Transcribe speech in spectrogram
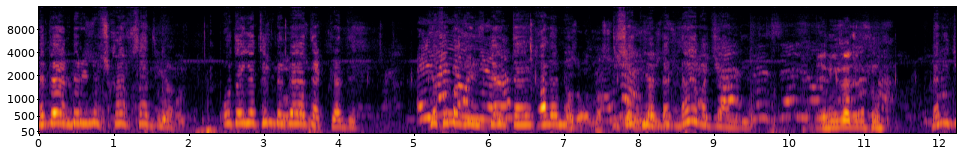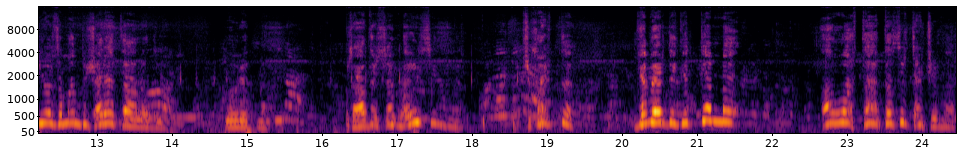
bebeğin birini çıkarsa diyor. O da yetim bebeğe denk geldi. Getir bakayım defteri, kalemi. Dişe diyor ben ne yapacağım diyor. Elinizi acıtıyorsunuz. Beni diyor o zaman dışarı atağla diyor. Öğretmen. Sadır sen değilsin diyor. Çıkarttı. Geberdi gitti ama Allah tahtası taşırlar.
